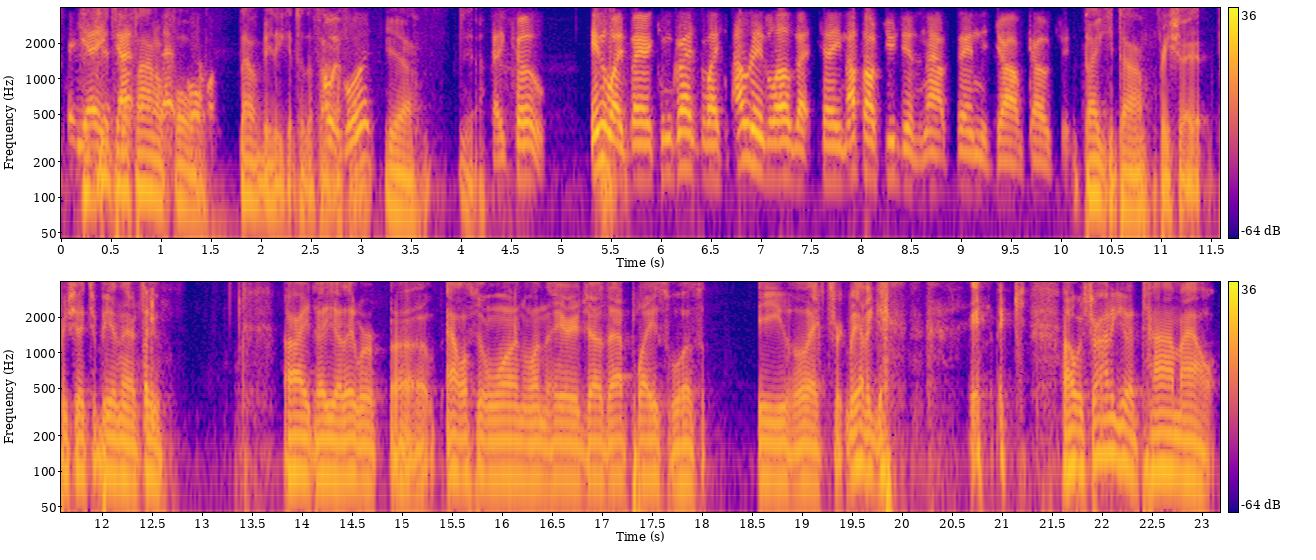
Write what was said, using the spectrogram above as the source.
to, get to the final that four. That would be to get to the final. it four. would? Yeah, yeah. Okay, cool. Anyway, Barry, congratulations. I really love that team. I thought you did an outstanding job coaching. Thank you, Tom. Appreciate it. Appreciate you being there too. All right, yeah, they were uh, Aliceville won, won the area job. That place was electric. They had a. I was trying to get a timeout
